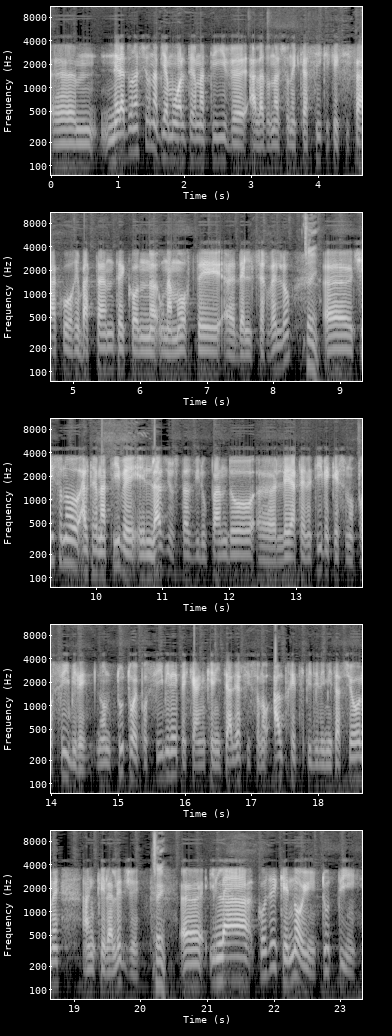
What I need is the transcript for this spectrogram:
Um, nella donazione abbiamo alternative alla donazione classica che si fa a cuore battente con una morte uh, del cervello. Sì. Uh, ci sono alternative e l'Asio sta sviluppando uh, le alternative che sono possibili. Non tutto è possibile perché anche in Italia ci sono altri tipi di limitazioni, anche la legge. Sì. la cosa è che noi tutti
